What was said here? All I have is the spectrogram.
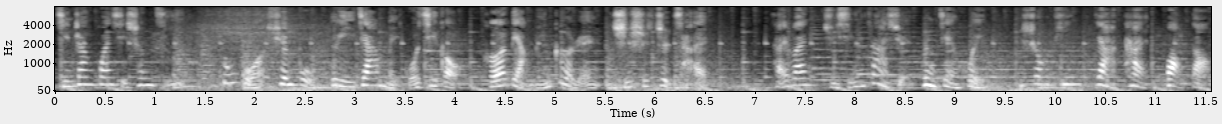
紧张关系升级，中国宣布对一家美国机构和两名个人实施制裁。台湾举行大选证监会，收听亚太报道。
